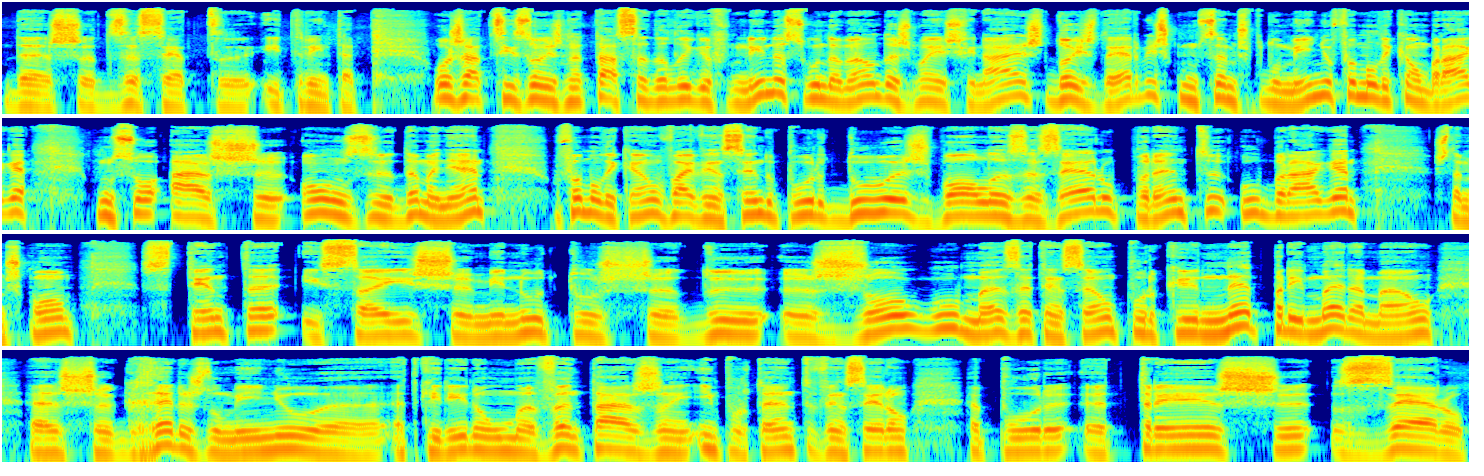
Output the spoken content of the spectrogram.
das 17h30. Hoje há decisões na taça da Liga Feminina, segunda mão das meias finais, dois derbys. Começamos pelo Minho, Famalicão Braga começou às 11 da manhã. O Famalicão vai vencendo por duas bolas a zero perante o Braga. Estamos com 76 minutos de jogo, mas atenção, porque na primeira mão as guerreiras do Minho eh, adquiriram uma vantagem importante, venceram por 3-0.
